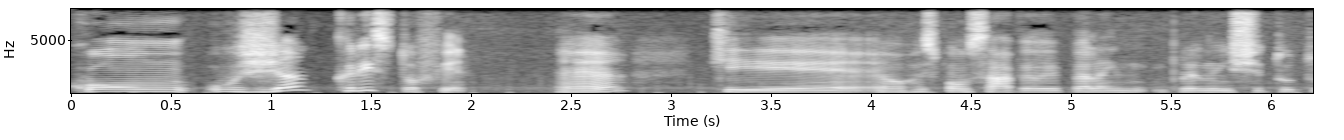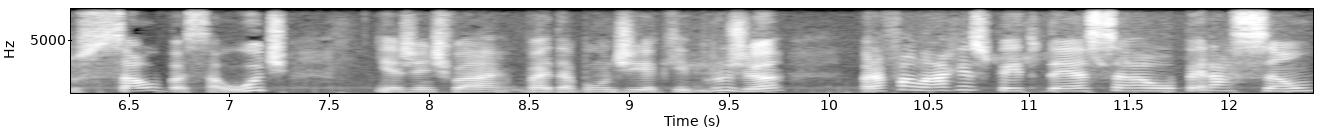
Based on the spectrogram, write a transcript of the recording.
com o Jean Christophe, né, que é o responsável pela, pelo Instituto Salva Saúde. E a gente vai, vai dar bom dia aqui para o Jean para falar a respeito dessa operação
